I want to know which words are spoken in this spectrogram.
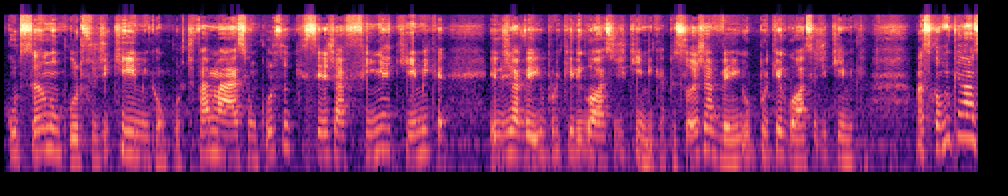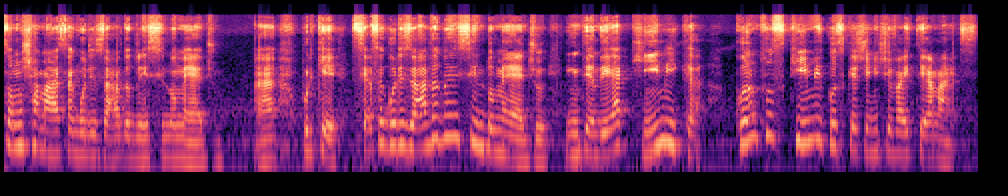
cursando um curso de química, um curso de farmácia, um curso que seja afim à química, ele já veio porque ele gosta de química. A pessoa já veio porque gosta de química. Mas como que nós vamos chamar essa gurizada do ensino médio? Né? Porque se essa gurizada do ensino médio entender a química, quantos químicos que a gente vai ter a mais?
